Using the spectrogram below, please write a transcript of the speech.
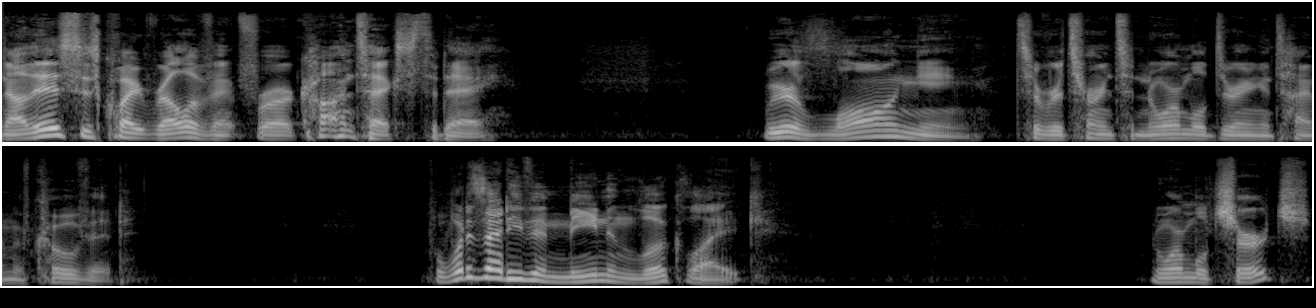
Now, this is quite relevant for our context today. We are longing to return to normal during a time of COVID. But what does that even mean and look like? Normal church?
